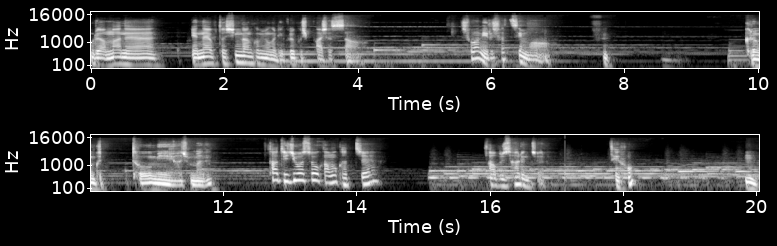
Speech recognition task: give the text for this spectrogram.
우리 엄마는 옛날부터 신강금융을 이끌고 싶어 하셨어. 소원 이루셨지 뭐. 그럼 그 도우미 아줌마는? 다 뒤집어 쓰고 감옥 갔지. 아버지 살인죄로. 대호? 응.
